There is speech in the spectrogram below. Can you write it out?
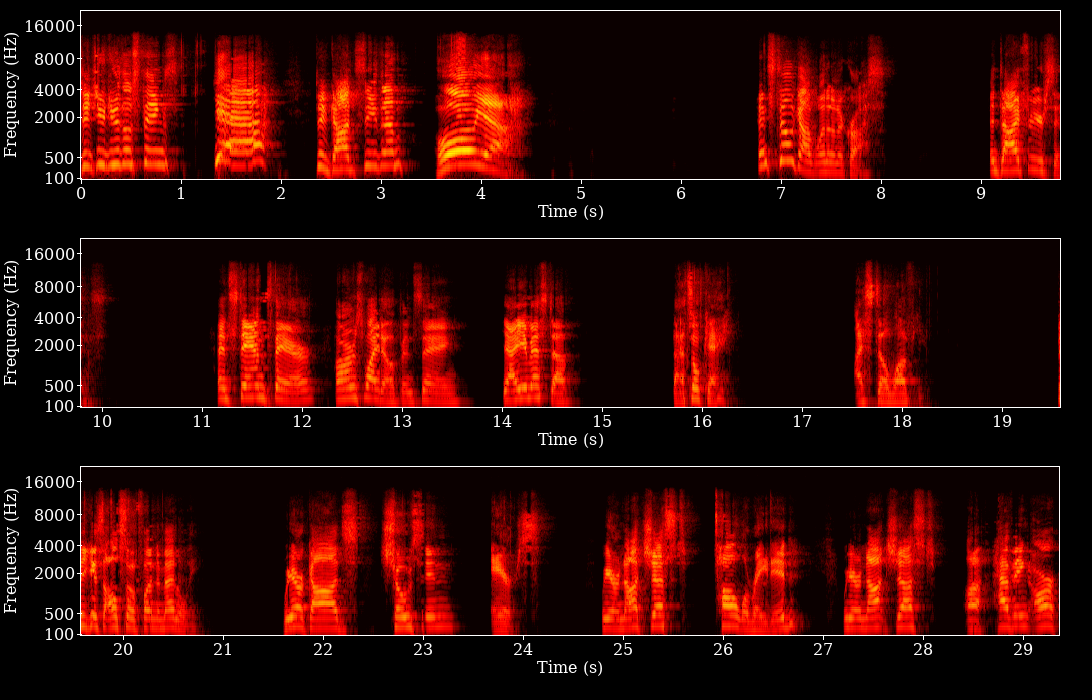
Did you do those things? Yeah. Did God see them? Oh, yeah and still got one on a cross and died for your sins and stands there, arms wide open, saying, Yeah, you messed up. That's okay. I still love you. Because also fundamentally, we are God's chosen heirs. We are not just tolerated, we are not just uh, having our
